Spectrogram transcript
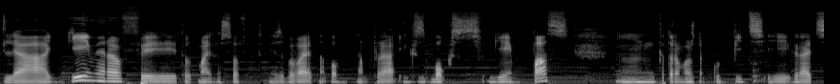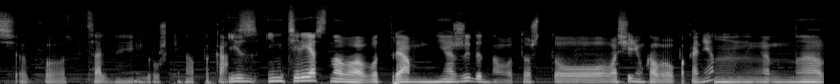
для геймеров, и тут Microsoft не забывает напомнить нам про Xbox Game Pass, которые можно купить и играть в специальные игрушки на ПК. Из интересного, вот прям неожиданного, то, что вообще ни у кого его пока нет, на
